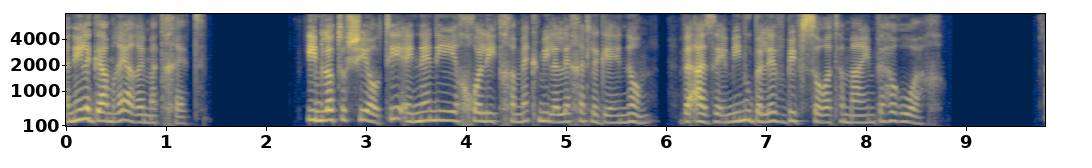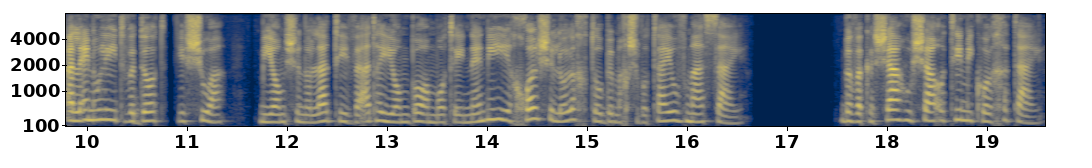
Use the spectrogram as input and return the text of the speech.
אני לגמרי ערמת חטא. אם לא תושיע אותי, אינני יכול להתחמק מללכת לגיהנום, ואז האמינו בלב בבשורת המים והרוח. עלינו להתוודות, ישוע, מיום שנולדתי ועד היום בו אמות אינני יכול שלא לחטוא במחשבותיי ובמעשיי. בבקשה הושע אותי מכל חטאי.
